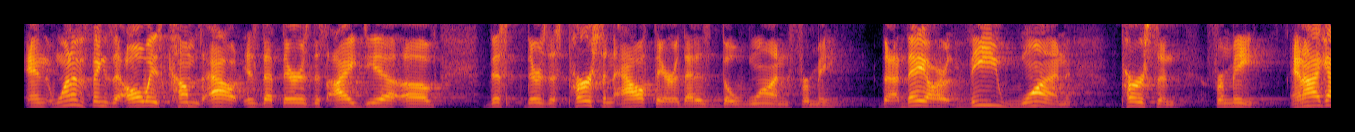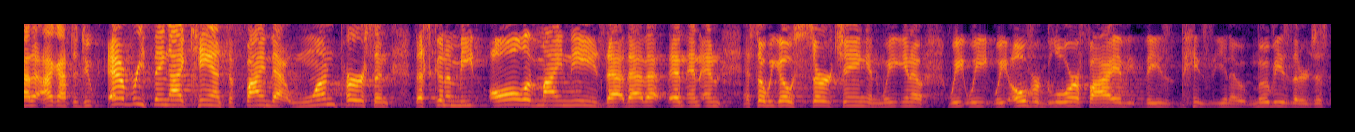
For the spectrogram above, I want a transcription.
and one of the things that always comes out is that there is this idea of this, there's this person out there that is the one for me. That they are the one person for me. And I got I have to do everything I can to find that one person that's going to meet all of my needs. That, that, that, and, and, and, and so we go searching and we, you know, we, we, we over glorify these, these, you know, movies that are just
